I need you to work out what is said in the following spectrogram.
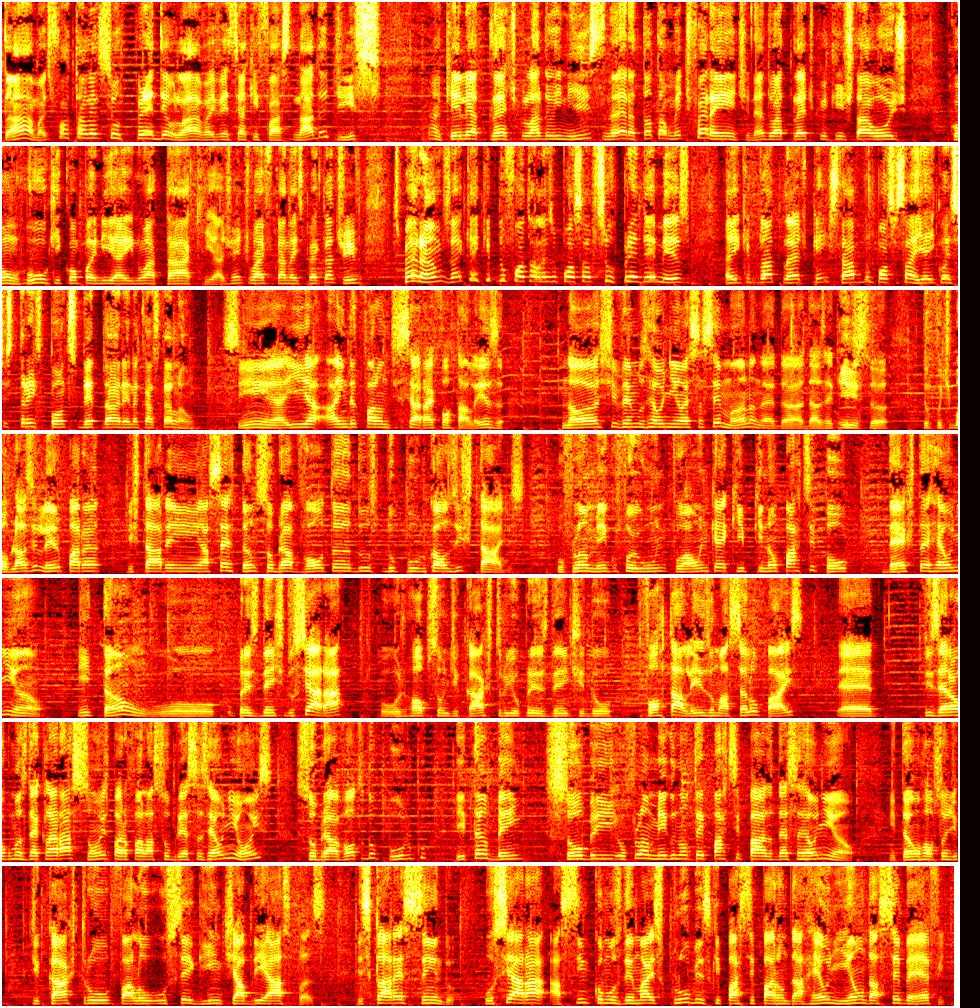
Tá, mas Fortaleza surpreendeu lá, vai vencer aqui fácil. Nada disso. Aquele Atlético lá do início, né, era totalmente diferente, né, do Atlético que está hoje com o Hulk e companhia aí no ataque. A gente vai ficar na expectativa. Esperamos né, que a equipe do Fortaleza possa surpreender mesmo a equipe do Atlético. Quem sabe não possa sair aí com esses três pontos dentro da Arena Castelão. Sim, e ainda falando de Ceará e Fortaleza, Nós tivemos reunião essa semana, né, da, das equipes do, do, futebol brasileiro para estarem acertando sobre a volta do, do público aos estádios. O Flamengo foi, un, foi a única equipe que não participou desta reunião. Então, o, o presidente do Ceará, o Robson de Castro, e o presidente do Fortaleza, o Marcelo Paes, é, fizeram algumas declarações para falar sobre essas reuniões, sobre a volta do público e também sobre o Flamengo não ter participado dessa reunião. Então, o Robson de, de Castro falou o seguinte, abre aspas, esclarecendo, o Ceará, assim como os demais clubes que participaram da reunião da CBF,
